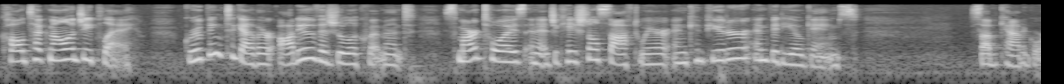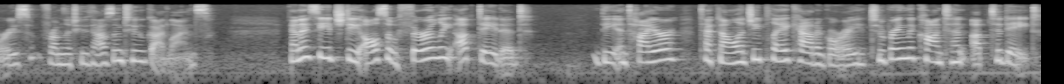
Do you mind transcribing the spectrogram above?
called Technology Play, grouping together audiovisual equipment, smart toys and educational software, and computer and video games subcategories from the 2002 guidelines. NICHD also thoroughly updated the entire technology play category to bring the content up to date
